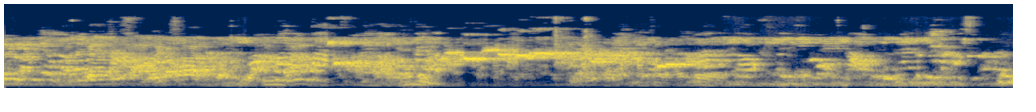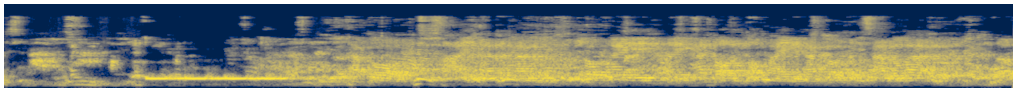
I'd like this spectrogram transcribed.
ลยครับว่าครับก็สายนะครับก็ในในขั้นตอนต่อไปนะครับก็ที่ทราบแล้วว่าเอ่อ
